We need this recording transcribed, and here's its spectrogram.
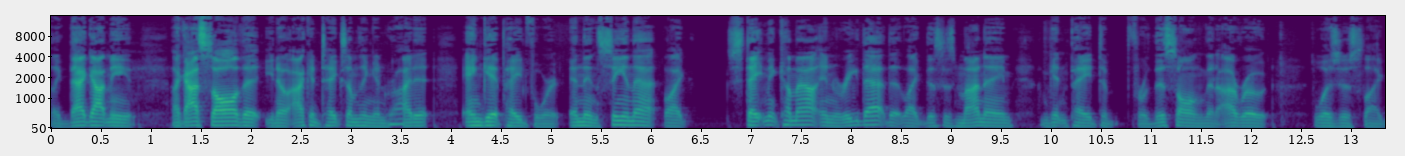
like that got me like I saw that, you know, I could take something and write it and get paid for it. And then seeing that like statement come out and read that that like this is my name, I'm getting paid to for this song that I wrote was just like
